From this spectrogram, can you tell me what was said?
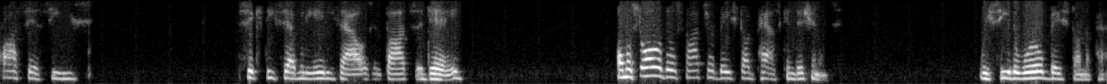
processes 60 70 80,000 thoughts a day almost all of those thoughts are based on past conditionings we see the world based on the past.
